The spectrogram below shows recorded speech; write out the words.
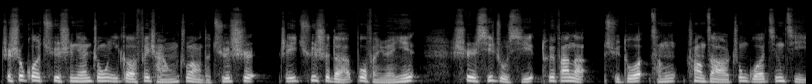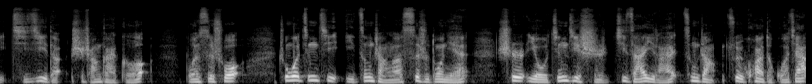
这是过去十年中一个非常重要的趋势。这一趋势的部分原因是习主席推翻了许多曾创造中国经济奇迹的市场改革。”伯恩斯说：“中国经济已增长了四十多年，是有经济史记载以来增长最快的国家，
